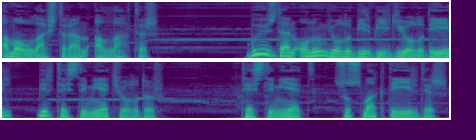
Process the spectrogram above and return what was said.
ama ulaştıran Allah'tır. Bu yüzden onun yolu bir bilgi yolu değil, bir teslimiyet yoludur. Teslimiyet, susmak değildir.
